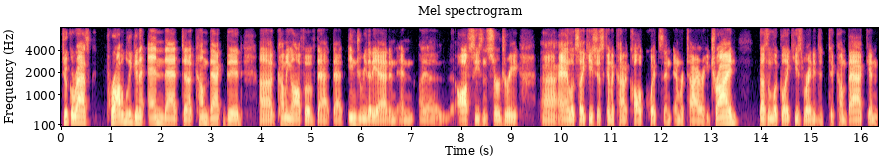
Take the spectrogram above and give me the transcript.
Tuukka Rask probably going to end that uh, comeback bid uh, coming off of that that injury that he had and, and uh, off-season surgery. Uh, and it looks like he's just going to kind of call quits and, and retire. He tried doesn't look like he's ready to, to come back. And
